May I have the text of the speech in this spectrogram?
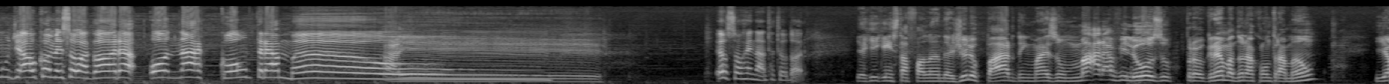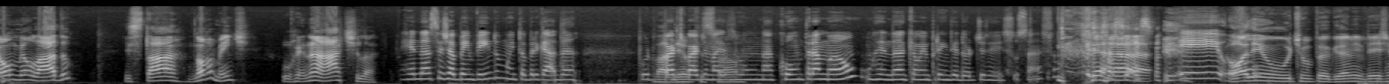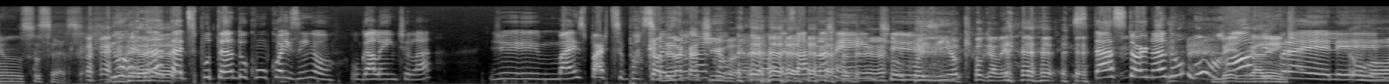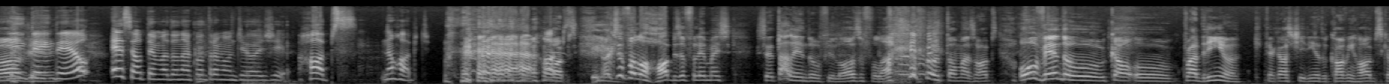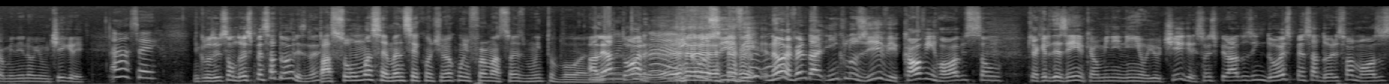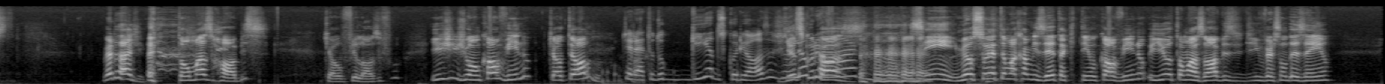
Mundial começou agora o Na Contramão. Aê! Eu sou Renata Teodoro. E aqui quem está falando é Júlio Pardo em mais um maravilhoso programa do Na Contramão. E ao meu lado está novamente o Renan Átila. Renan, seja bem-vindo. Muito obrigada por Valeu, participar de mais um Na Contramão. O Renan, que é um empreendedor de sucesso. e, o, Olhem o último programa e vejam o sucesso. e o Renan tá disputando com o Coisinho, o Galente lá, de mais participações Cadeira do Na cativa. Contramão. o Exatamente. coisinho que é o galera. Está se tornando um Beijo, hobby Galente. pra ele. Um hobby. Entendeu? Esse é o tema do Na Contramão de hoje. Hobbes, não Hobbit. Hobbes. Na hora que você falou Hobbes, eu falei, mas você tá lendo o filósofo lá, o Thomas Hobbes? Ou vendo o, o quadrinho, que tem aquelas tirinhas do Calvin Hobbes, que é um menino e um tigre? Ah, sei. Inclusive são dois pensadores, né? Passou uma semana e você continua com informações muito boas. né? Aleatório. Muito, né? Inclusive, não, é verdade. Inclusive, Calvin Hobbes são, que é aquele desenho que é o menininho e o tigre, são inspirados em dois pensadores famosos. Verdade. Thomas Hobbes, que é o filósofo, e João Calvino, que é o teólogo. Direto do Guia dos Curiosos, Guia dos Curiosos. Sim, meu sonho é ter uma camiseta que tem o Calvino e o Thomas Hobbes de- em versão desenho,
